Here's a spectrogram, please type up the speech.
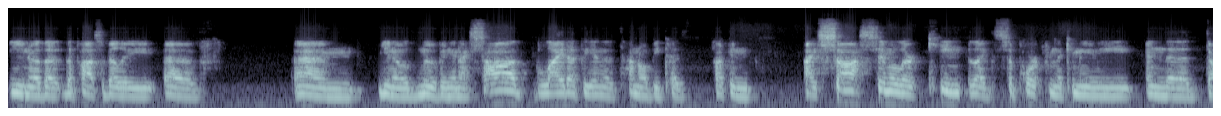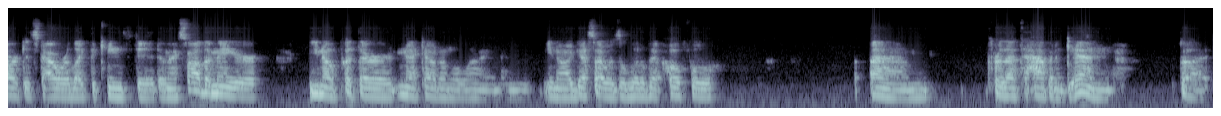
you know the the possibility of um you know moving. And i saw light at the end of the tunnel because fucking i saw similar king like support from the community in the darkest hour like the kings did and i saw the mayor you know put their neck out on the line and you know i guess i was a little bit hopeful um for that to happen again but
